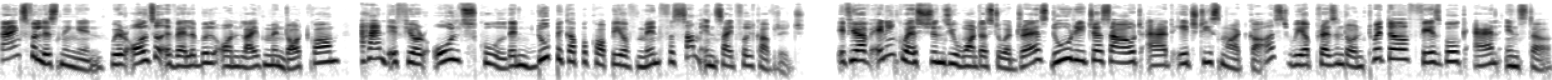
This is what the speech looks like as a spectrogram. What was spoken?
Thanks for listening in. We're also available on livemint.com. And if you're old school, then do pick up a copy of Mint for some insightful coverage. If you have any questions you want us to address, do reach us out at HT Smartcast. We are present on Twitter, Facebook, and Insta.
